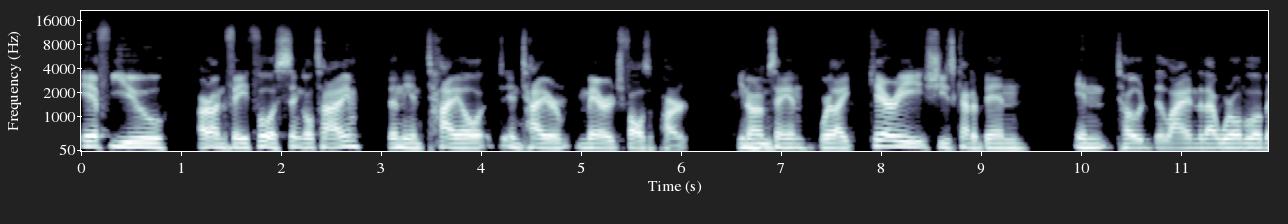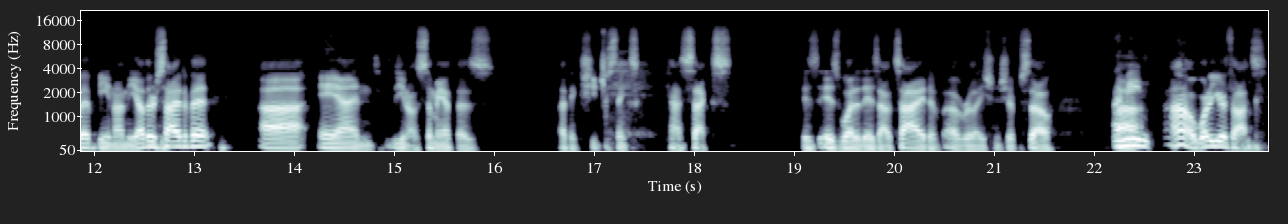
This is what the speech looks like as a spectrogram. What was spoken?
if you are unfaithful a single time then the entire entire marriage falls apart you know what i'm Mhm. saying where like carrie she's kind of been in towed the line to that world a little bit being on the other side of it uh and you know samantha's i think she just thinks kind of sex is is what it is outside of a relationship so I uh, mean, i don't know what are your thoughts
